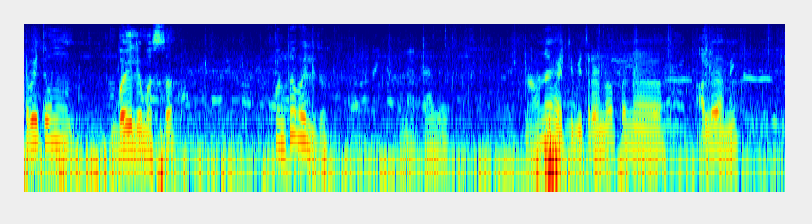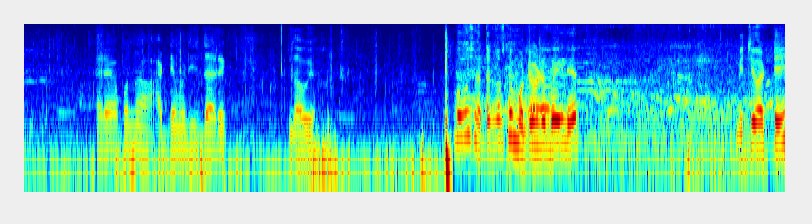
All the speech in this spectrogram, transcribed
हे बघ इथून बैल आहे मस्त. कोणता बैल आहे तो? नाव नाही माहिती मित्रांनो पण आलो आम्ही. अरे आपण अड्ड्यामध्ये डायरेक्ट जाऊया. बघू शकता कसले मोठे मोठे बैल आहेत. भीती वाटते.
